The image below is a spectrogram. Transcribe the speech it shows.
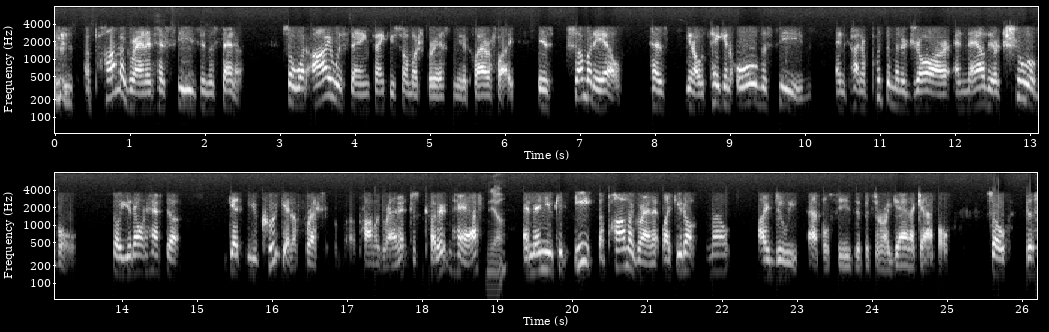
a pomegranate has seeds in the center. So what I was saying, thank you so much for asking me to clarify, is somebody else has you know, taken all the seeds and kind of put them in a jar, and now they're chewable. So you don't have to get. You could get a fresh uh, pomegranate, just cut it in half, yeah, and then you could eat the pomegranate like you don't. Well, I do eat apple seeds if it's an organic apple. So the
